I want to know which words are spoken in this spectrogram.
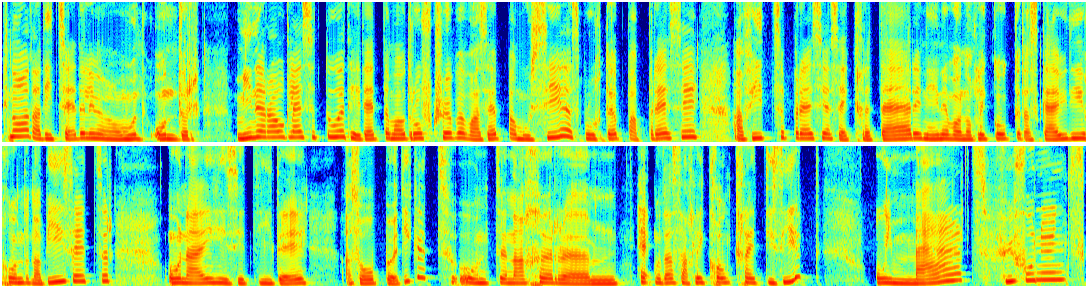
genommen, da die Zettel, die man unter Mineralgläser tut, habe dort mal draufgeschrieben, was etwa muss sein. Es braucht etwa eine Presse, eine Vizepräse, eine Sekretärin, eine, die noch ein bisschen gucken, dass Geld reinkommt, und einen Beisetzer. Und dann haben sie die Idee so gebödigt. Und nachher ähm, hat man das ein bisschen konkretisiert. Und im März 1995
